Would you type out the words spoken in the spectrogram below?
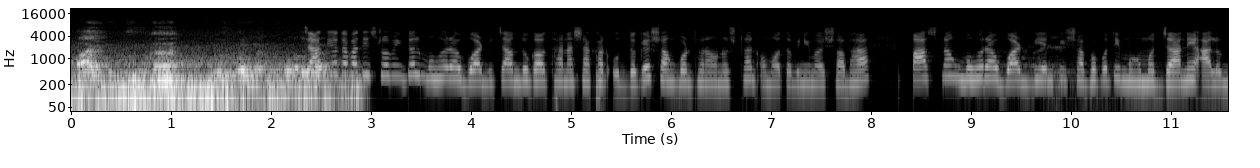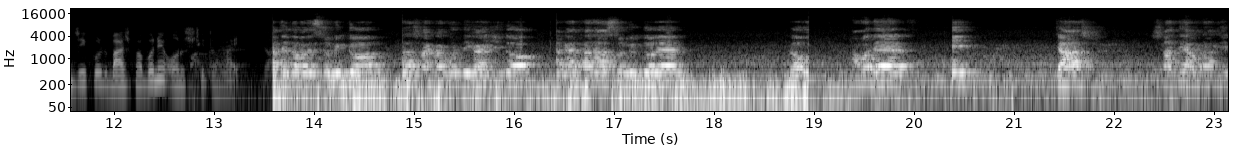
হ্যাঁ শ্রমিক দল মোহরা ওয়ার্ড চান্দুগাঁও থানা শাখার উদ্যোগে সংবর্ধনা অনুষ্ঠান ও মতবিনিময় সভা। পাঁচ নং মোহরা ওয়ার্ড বিএনপির সভাপতি মোহাম্মদ জানে আলম জিকুর বাসভবনে অনুষ্ঠিত হয়। জাতীয়তাবাদী শ্রমিক দল শাখা কর্তৃক আয়োজিত থানা শ্রমিক দলের আমাদের যার সাথে আমরা যে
